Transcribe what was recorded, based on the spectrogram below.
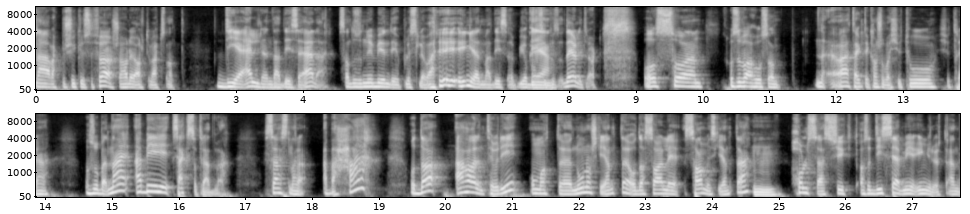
Når jeg har vært på sykehuset før, så har det jo alltid vært sånn at de er eldre enn deg, de som er der. Så nå begynner de jo plutselig å være yngre enn meg, de som jobber på sykehuset. Det er jo litt rart. Og så, og så var hun sånn Og jeg tenkte kanskje hun var 22-23. Og så bare Nei, jeg blir 36. Så jeg sånn her Jeg bare Hæ? Og da, Jeg har en teori om at eh, nordnorske jenter, og da særlig samiske jenter, holder seg sykt altså De ser mye yngre ut enn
